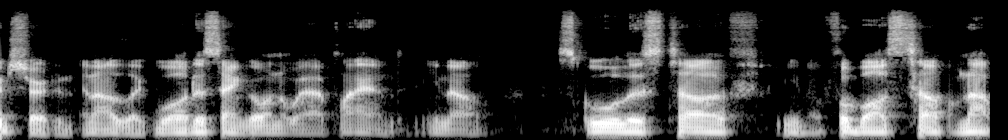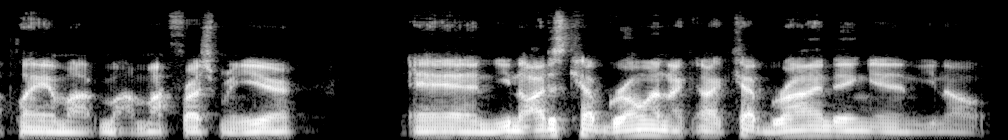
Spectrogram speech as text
redshirted, and I was like, well, this ain't going the way I planned. You know, school is tough. You know, football is tough. I'm not playing my my, my freshman year, and you know I just kept growing. I, I kept grinding, and you know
